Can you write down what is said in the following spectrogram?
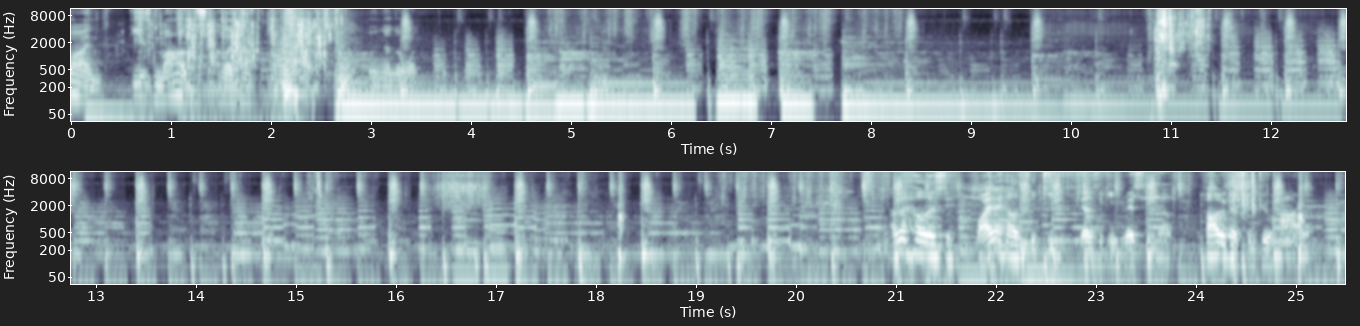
Come on. These mobs are like. Oh, another one. How the hell is he? Why the hell does he keep does he keep missing them? Probably because they're too high.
